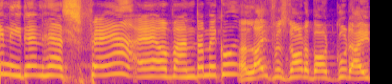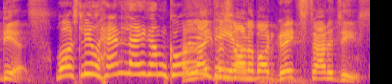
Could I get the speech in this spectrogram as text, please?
ind i den her sfære af at vandre med Gud. And life is not about good ideas. Vores liv handler ikke om And gode life is not about great strategies.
